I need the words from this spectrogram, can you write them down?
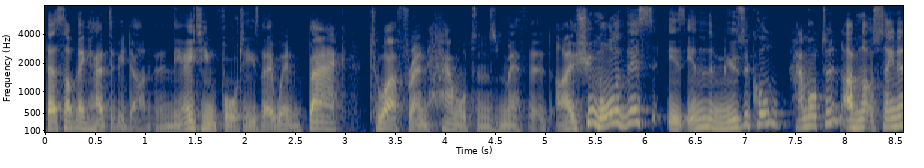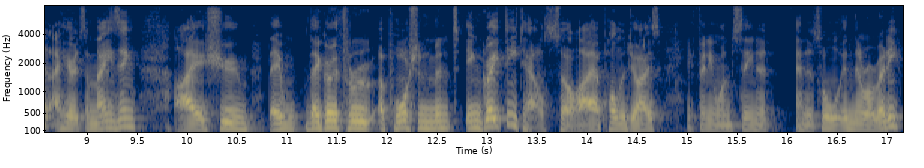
that something had to be done. And in the 1840s, they went back to our friend Hamilton's method. I assume all of this is in the musical Hamilton. I've not seen it. I hear it's amazing. I assume they they go through apportionment in great detail. So I apologize if anyone's seen it and it's all in there already.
